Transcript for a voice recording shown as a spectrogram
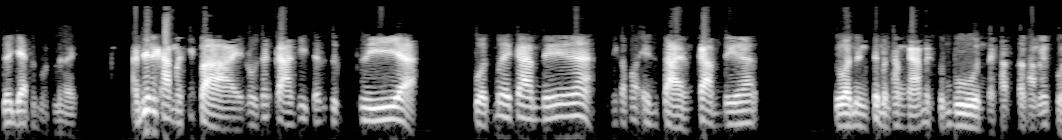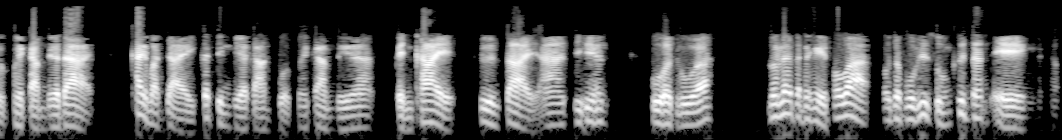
เยอะแยะไปหมดเลย อันนี้เป็นคำอธิบายรวมทั้งการที่จะรู้สึกเพลียปวดเมื่อยกล้ามเนื้อ นี่ก็เพราะเอนไซม์ของกล้ามเนื้อ ตัวหนึ่งซึ่งมันทำงานไม่สมบูรณ์นะครับ ก็ทำให้ปวดเมื่อยกล้ามเนื้อได้ ไข้หวัดใหญ่ก็จึงมีอาการปวดเมื่อยกล้ามเนื้อ เป็นไข้คลื่นไส้อาเจียนปวดหัวล้วนแล้วแต่เป็นเหตุเพราะว่าอุณหภูมิที่สูงขึ้นนั่นเองนะครับ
